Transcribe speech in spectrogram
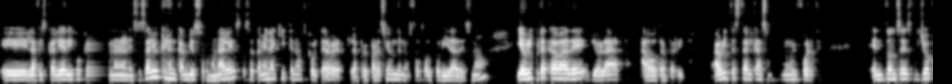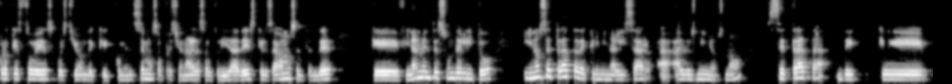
Eh, la fiscalía dijo que no era necesario, que eran cambios hormonales. O sea, también aquí tenemos que voltear a ver la preparación de nuestras autoridades, ¿no? Y ahorita acaba de violar a otra perrita. Ahorita está el caso muy fuerte. Entonces, yo creo que esto es cuestión de que comencemos a presionar a las autoridades, que les hagamos entender que finalmente es un delito y no se trata de criminalizar a, los niños, ¿no? Se trata de que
